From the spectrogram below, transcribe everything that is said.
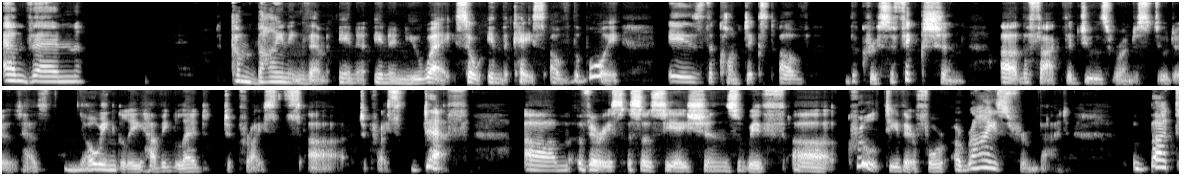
and then combining them in a, in a new way. So, in the case of the boy, is the context of the crucifixion, uh, the fact that Jews were understood as, as knowingly having led to Christ's uh, to Christ's death. Um, various associations with uh, cruelty, therefore, arise from that. But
